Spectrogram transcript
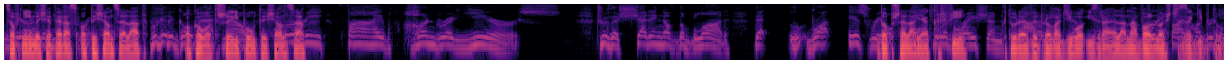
Cofnijmy się teraz o tysiące lat, około 3,5 tysiąca, do przelania krwi, które wyprowadziło Izraela na wolność z Egiptu.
